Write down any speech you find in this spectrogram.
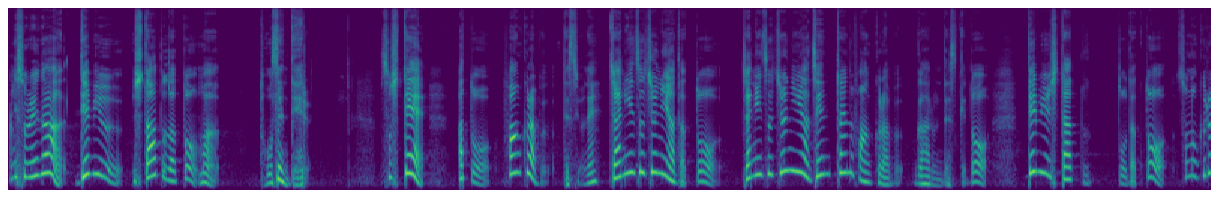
でそれがデビューした後だとまあ当然出る。そしてあとファンクラブですよね。ジャニーズジュニアだとジャニーズジュニア全体のファンクラブがあるんですけどデビューした後だとそのグル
